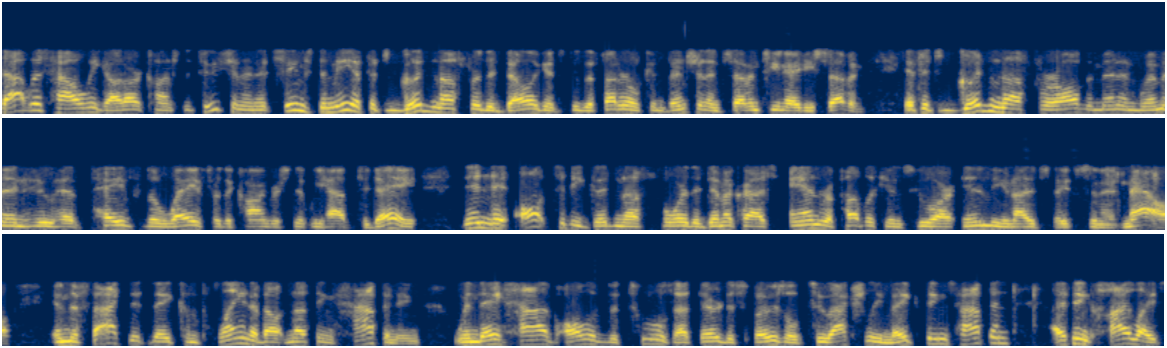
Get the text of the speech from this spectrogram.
That was how we got our Constitution. And it seems to me if it's good enough for the delegates to the Federal Convention in 1787, if it's good enough for all the men and women who have paved the way for the Congress that we have today, then it ought to be good enough for the Democrats and Republicans who are in the United States Senate now. And the fact that they complain about nothing happening when they have all of the tools at their disposal to actually make things happen, I think highlights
